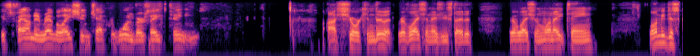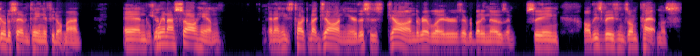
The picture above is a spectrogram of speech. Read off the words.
It's found in Revelation chapter 1, verse 18. I sure can do it. Revelation, as you stated, Revelation 118. Well, let me just go to 17 if you don't mind. And sure. when I saw him, and he's talking about John here. This is John, the Revelator, as everybody knows him, seeing all these visions on Patmos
